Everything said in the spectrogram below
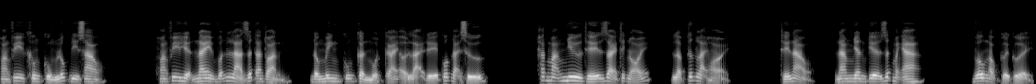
hoàng phi không cùng lúc đi sao? Hoàng phi hiện nay vẫn là rất an toàn, đồng minh cũng cần một cái ở lại đế quốc đại sứ. Hắc mãng như thế giải thích nói, lập tức lại hỏi. Thế nào, nam nhân kia rất mạnh a? À? vô ngọc cười cười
